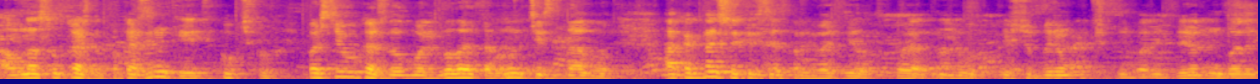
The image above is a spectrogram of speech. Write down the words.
а у нас у каждого по корзинке этих кубчиков, почти у каждого боль была там, ну, через одного. А как начали крестец пробивать делать, то, вот, и все, берем кубчик, не болит, берет, не болит.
